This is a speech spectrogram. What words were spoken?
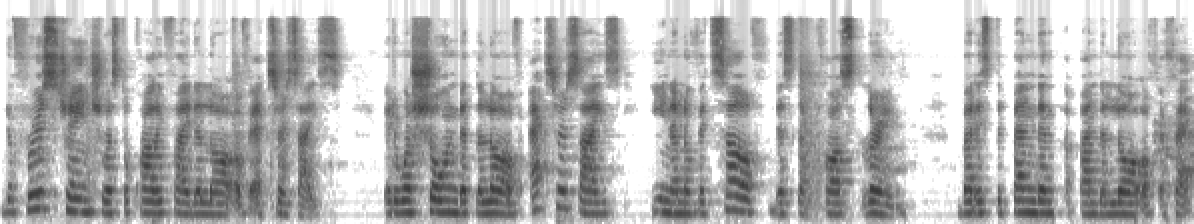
The first change was to qualify the law of exercise. It was shown that the law of exercise in and of itself does not cause learning, but is dependent upon the law of effect.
